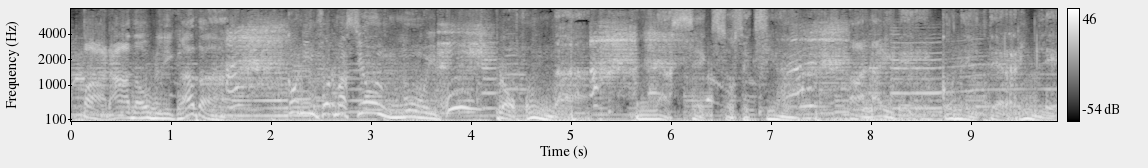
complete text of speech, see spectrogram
Parada obligada. Con información muy profunda. La sexosección. Al aire con el terrible.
